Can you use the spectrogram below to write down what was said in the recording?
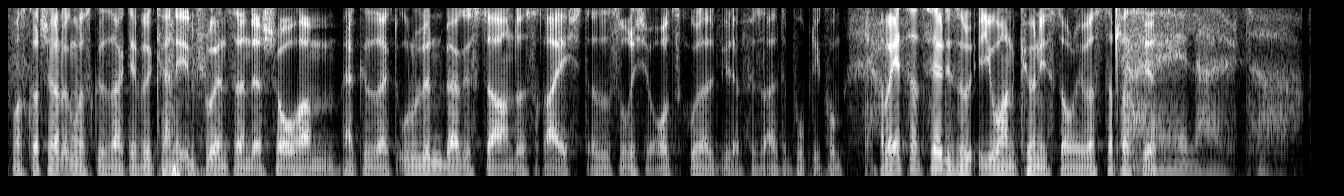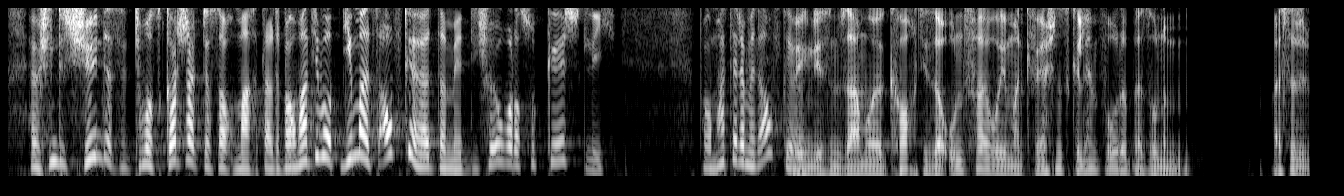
Thomas Gottschalk hat irgendwas gesagt, er will keine Influencer in der Show haben. Er hat gesagt, Udo Lindenberg ist da und das reicht. Das ist so richtig oldschool halt wieder fürs alte Publikum. Aber jetzt erzähl diese Johann König-Story. Was ist da passiert? Geil, Alter. Aber ich finde es schön, dass der Thomas Gottschalk das auch macht, Alter. Warum hat er überhaupt jemals aufgehört damit? Die Show war doch so köstlich. Warum hat er damit aufgehört? Wegen diesem Samuel Koch, dieser Unfall, wo jemand querschnittsgelähmt wurde bei so einem. Weißt du,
